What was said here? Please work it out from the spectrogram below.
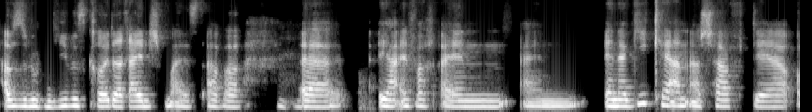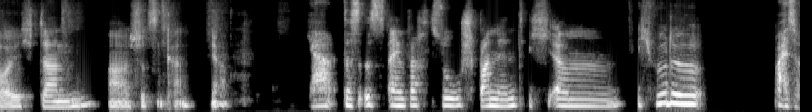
absoluten Liebeskräuter reinschmeißt, aber mhm. äh, ja, einfach ein, ein Energiekern erschafft, der euch dann äh, schützen kann. Ja. Ja, das ist einfach so spannend. Ich, ähm, ich würde, also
